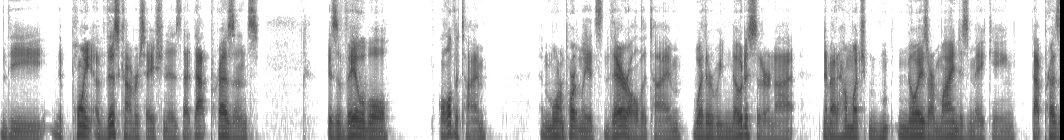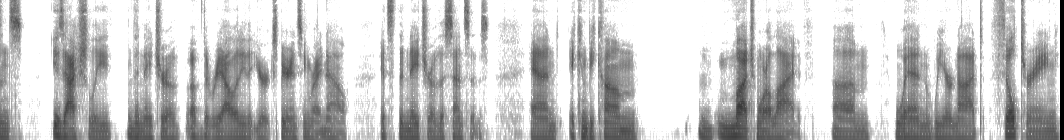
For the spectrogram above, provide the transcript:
the the point of this conversation is that that presence is available all the time and more importantly it's there all the time whether we notice it or not no matter how much noise our mind is making that presence is actually the nature of, of the reality that you're experiencing right now. It's the nature of the senses. And it can become much more alive um, when we are not filtering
